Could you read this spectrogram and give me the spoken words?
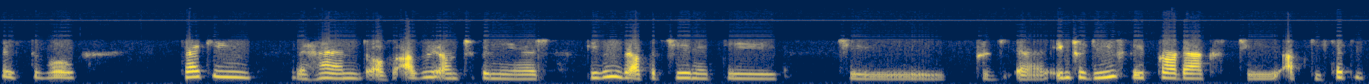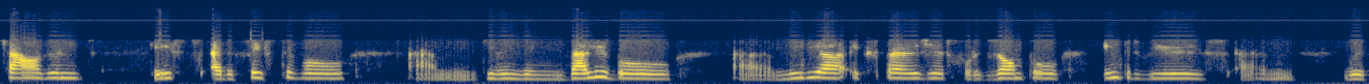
Festival, taking the hand of agri entrepreneurs, giving the opportunity to uh, introduce their products to up to 30,000 guests at a festival, um, giving them valuable uh, media exposure, for example, interviews um, with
